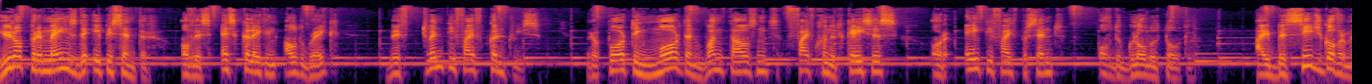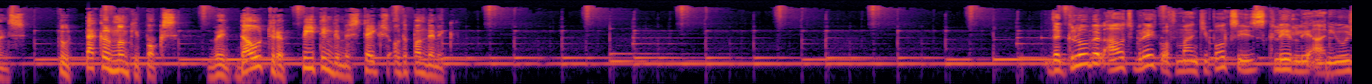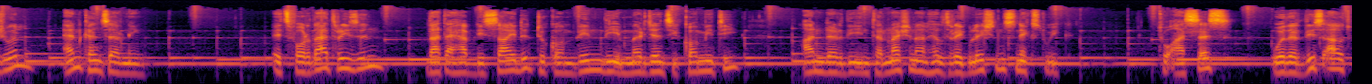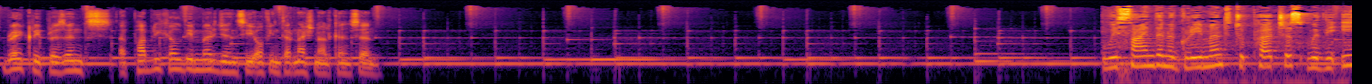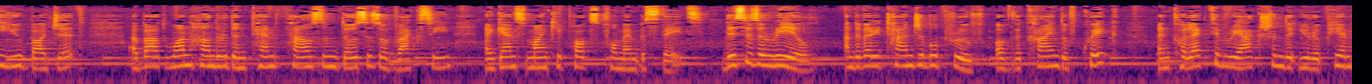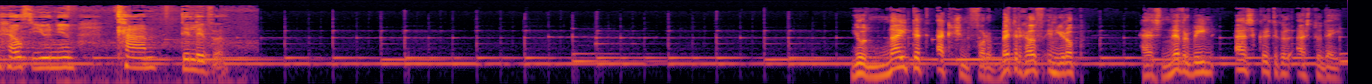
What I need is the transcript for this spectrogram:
Europe remains the epicenter of this escalating outbreak, with 25 countries reporting more than 1,500 cases, or 85% of the global total. I beseech governments to tackle monkeypox without repeating the mistakes of the pandemic. The global outbreak of monkeypox is clearly unusual and concerning. It's for that reason that I have decided to convene the emergency committee under the international health regulations next week to assess whether this outbreak represents a public health emergency of international concern. We signed an agreement to purchase with the EU budget about 110,000 doses of vaccine against monkeypox for member states. This is a real and a very tangible proof of the kind of quick and collective reaction that European Health Union can deliver. United action for better health in Europe has never been as critical as today.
